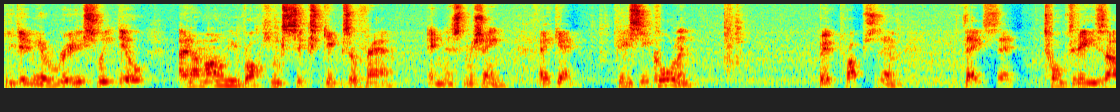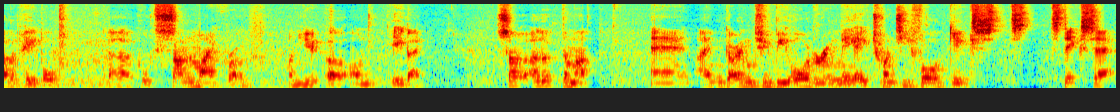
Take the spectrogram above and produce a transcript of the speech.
He did me a really sweet deal and I'm only rocking 6 gigs of RAM in this machine. Again, PC cooling. Big props to them. They said talk to these other people uh, called Sun Micro on, you, uh, on eBay. So I looked them up and I'm going to be ordering me a 24 gig st stick set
